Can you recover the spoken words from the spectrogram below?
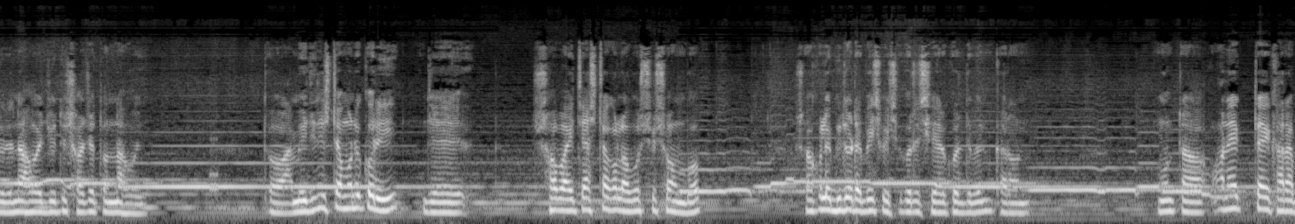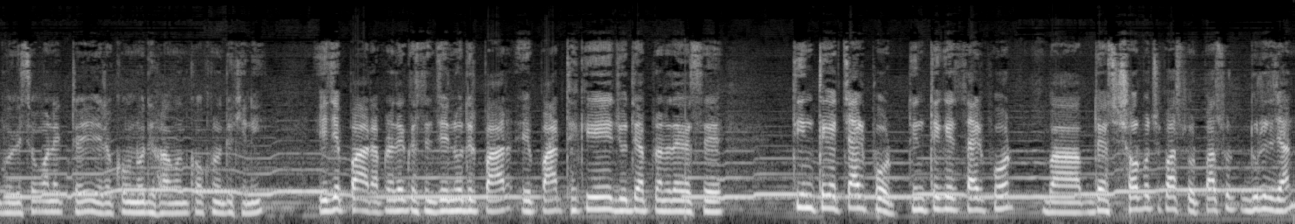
যদি না হয়, যদি সচেতন না হই, তো আমি এই জিনিসটা মনে করি যে সবাই চেষ্টা করলে অবশ্যই সম্ভব। সকলে ভিডিওটা বেশি বেশি করে শেয়ার করে দেবেন, কারণ মনটা অনেকটাই খারাপ হয়ে গেছে, অনেকটাই এরকম নদী ভাঙন কখনো দেখিনি। এই যে পার আপনারা দেখতেছেন যে নদীর পার এই পার থেকে যদি আপনারা দেখা যাচ্ছে তিন থেকে চার ফুট, তিন থেকে চার ফুট বা সর্বোচ্চ পাঁচ ফুট পাঁচ ফুট দূরে যান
